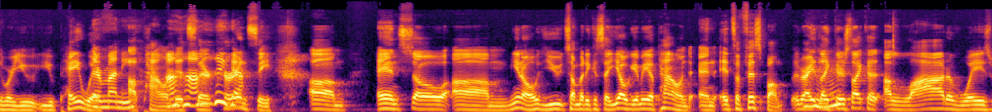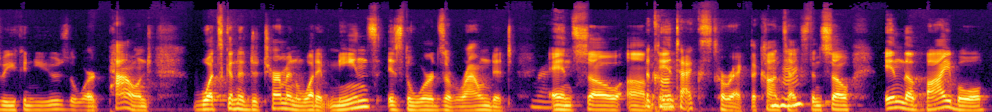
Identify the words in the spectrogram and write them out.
where you you pay with Their money. a pound it's Uh-huh. their Yeah. currency um, And so, um, you know, you somebody could say, "Yo, give me a pound," and it's a fist bump, right? Mm-hmm. Like, there's like a, a lot of ways where you can use the word pound. What's going to determine what it means is the words around it, Right. and so um, The context. Mm-hmm. correct, the context. And so, in the Bible,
